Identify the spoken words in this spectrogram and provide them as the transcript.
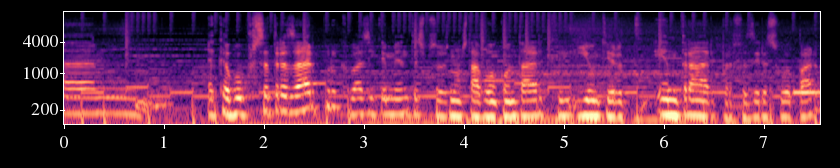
um, acabou por se atrasar porque basicamente as pessoas não estavam a contar que iam ter de entrar para fazer a sua parte,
